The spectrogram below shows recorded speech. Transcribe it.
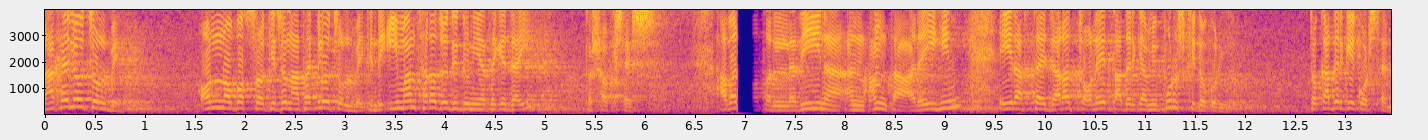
না খাইলেও চলবে। অন্ন, বস্ত্র কিছু না থাকলেও চলবে। কিন্তু ইমান ছাড়া যদি দুনিয়া থেকে যাই, তো সব শেষ। আবার এই রাস্তায় যারা চলে তাদেরকে আমি পুরস্কৃত করি। তো কাদেরকে করছেন?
